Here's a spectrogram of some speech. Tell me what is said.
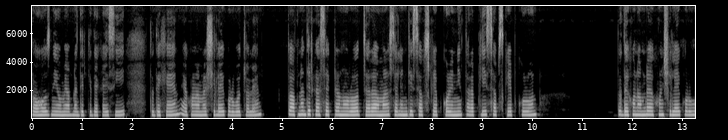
সহজ নিয়মে আপনাদেরকে দেখাইছি। তো দেখেন, এখন আমরা সেলাই করব, চলেন। তো আপনাদের কাছে একটা অনুরোধ, যারা আমার চ্যানেলটি সাবস্ক্রাইব করেনি তারা প্লিজ সাবস্ক্রাইব করুন। তো দেখুন, আমরা এখন সেলাই করব।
